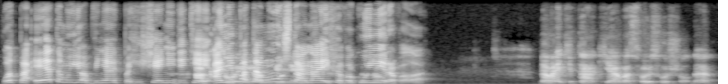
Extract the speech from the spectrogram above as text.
Вот поэтому ее обвиняют в похищении детей, а, кто не потому, что обвиняет? она их эвакуировала. Давайте так, я вас выслушал, да?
